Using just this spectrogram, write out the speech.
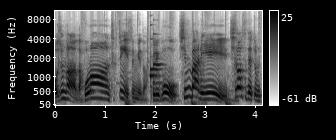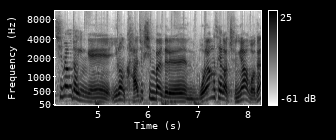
어중간하다. 그런 특징이 있습니다. 그리고 신발이 신었을 때 좀 치명적인 게 이런 가죽 신발들은 모양새가 중요하거든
